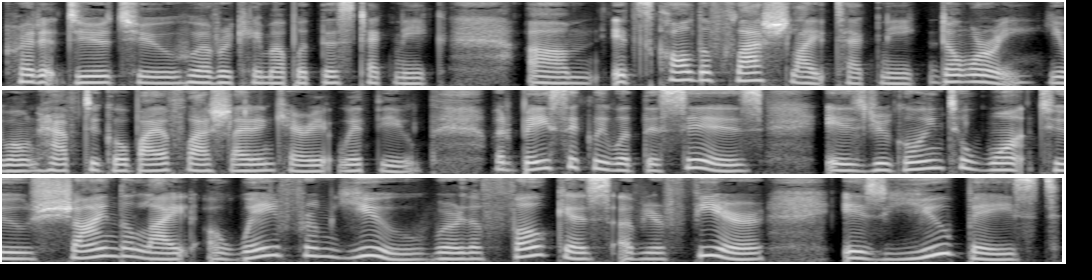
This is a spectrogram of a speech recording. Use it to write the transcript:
Credit due to whoever came up with this technique. Um, it's called the flashlight technique. Don't worry, you won't have to go buy a flashlight and carry it with you. But basically, what this is, is you're going to want to shine the light away from you, where the focus of your fear is you based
